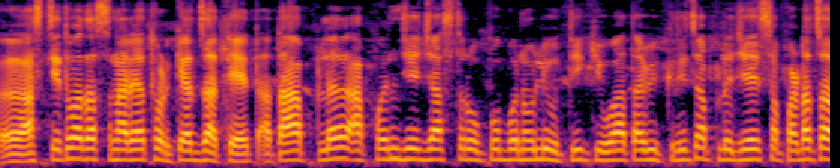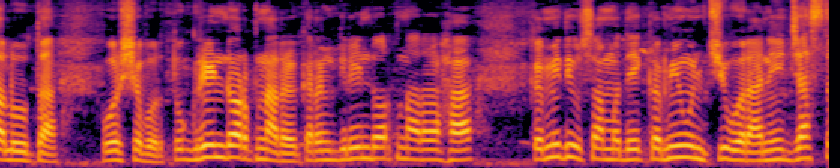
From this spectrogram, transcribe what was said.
अस्तित्वात असणाऱ्या थोडक्यात जाते आहेत. आता आपलं आपण जे जास्त रोपं बनवली होती किंवा आता विक्रीचं आपलं जे सपाटा चालू होता वर्षभर तो ग्रीन डॉर्प नारळ कारण ग्रीन डॉर्प नारळ हा कमी दिवसामध्ये कमी उंचीवर आणि जास्त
